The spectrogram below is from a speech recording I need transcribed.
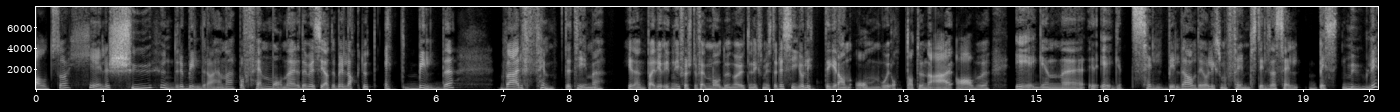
altså hele 700 bilder av henne på fem måneder. Det vil si at det ble lagt ut ett bilde hver femte time i den perioden, de første fem månedene hun var utenriksminister. Det sier jo lite grann om hvor opptatt hun er av egen, eh, eget selvbilde, av det å liksom fremstille seg selv best mulig.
